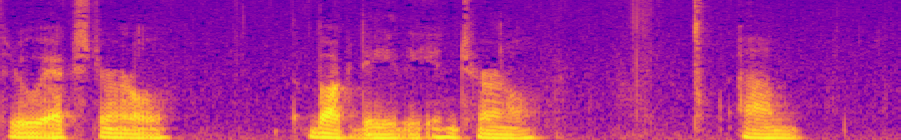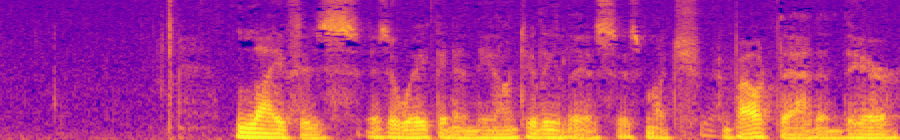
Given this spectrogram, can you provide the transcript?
through external bhakti, the internal um, life is, is awakened, and the Antya-lila is as much about that, and there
